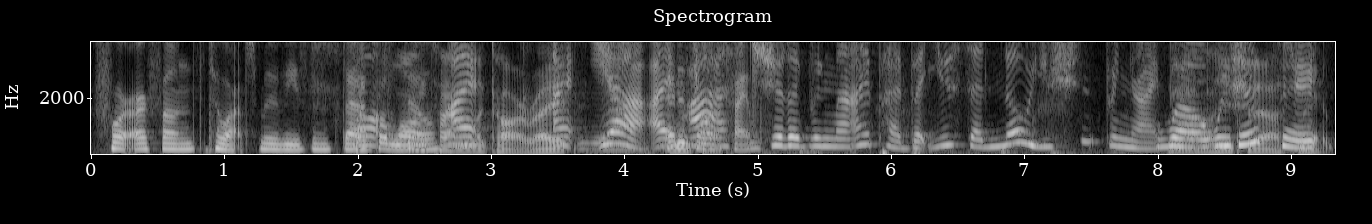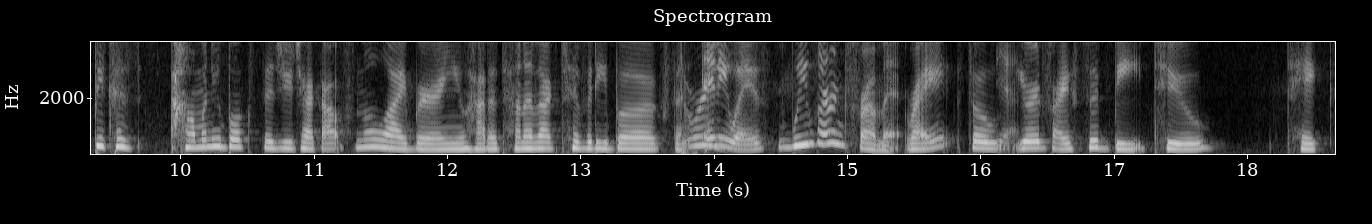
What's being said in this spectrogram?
for our phones to watch movies and stuff. That's a long So- time in the car, right? I, yeah, I It is long asked, time. should I bring my iPad? But you said no, you shouldn't bring your iPad. Well, No, we you did say me. because how many books did you check out from the library? You had a ton of activity books. And Three. anyways, we learned from it, right? So Yes. your advice would be to take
